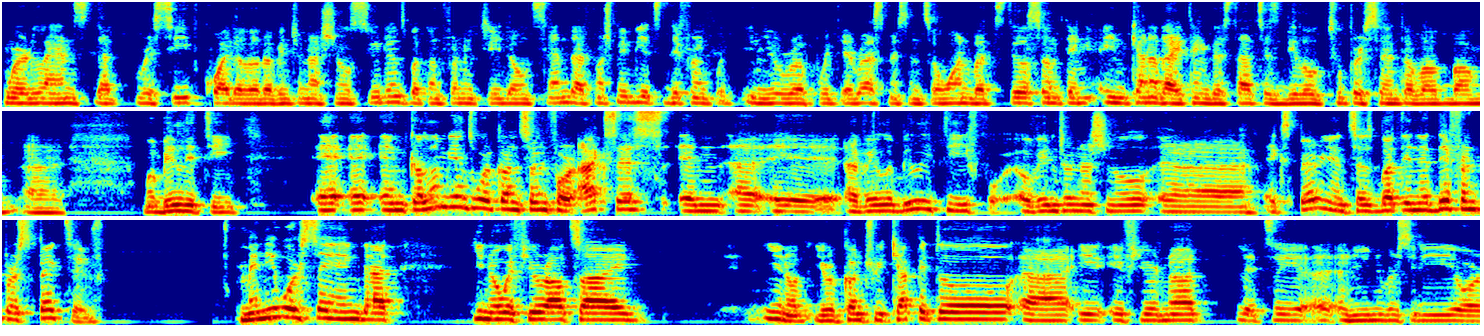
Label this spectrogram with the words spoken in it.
where lands that receive quite a lot of international students, but unfortunately don't send that much. Maybe it's different with, in Europe with Erasmus and so on, but still something in Canada, I think the stats is below 2% of outbound uh, mobility and Colombians were concerned for access and uh, availability for, of international uh, experiences, but in a different perspective. Many were saying that, you know, if you're outside, you know, your country capital, uh, if you're not, let's say, a university or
